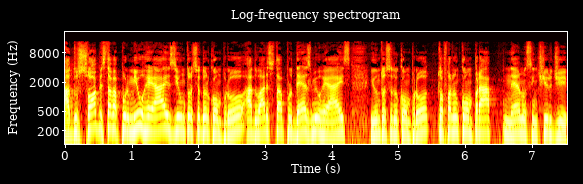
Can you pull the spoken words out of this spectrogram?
A do Sob estava por mil reais e um torcedor comprou. A do Alisson estava por 10 mil reais e um torcedor comprou. Tô falando comprar, né, no sentido de.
